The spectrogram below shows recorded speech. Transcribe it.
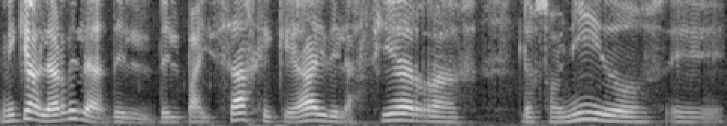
Ni que hablar de la, del, del paisaje que hay, de las sierras, los sonidos. eh,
